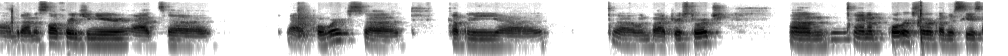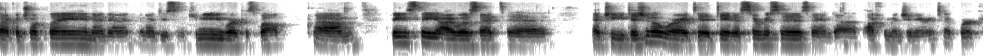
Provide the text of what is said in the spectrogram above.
Um, but I'm a software engineer at, uh, at Portworx, a company uh, owned by Pure Storage. Um, and at Portworx, I work on the CSI control plane and, and I do some community work as well. Um, previously, I was at, uh, at GE Digital where I did data services and uh, platform engineering type work.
